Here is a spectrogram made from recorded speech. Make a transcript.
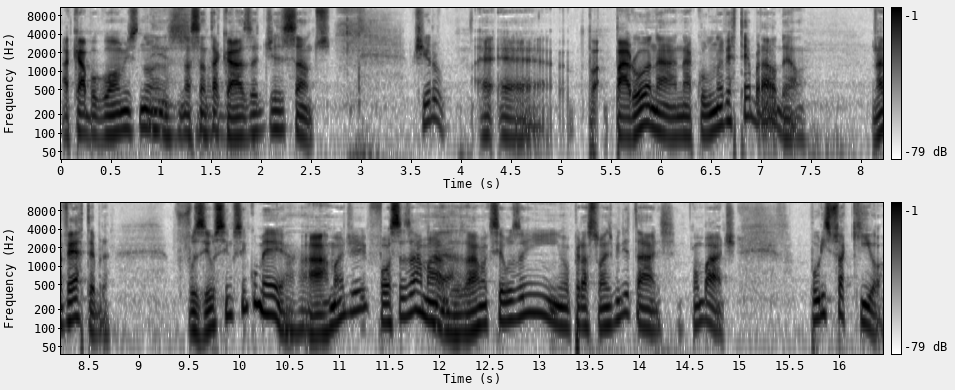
a Cabo Gomes no, Isso, na Santa Casa de Santos. Tiro é, é, parou na, na coluna vertebral dela, na vértebra. Fuzil 556, uhum. arma de forças armadas, é. arma que você usa em operações militares, combate. Por isso aqui, ó,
